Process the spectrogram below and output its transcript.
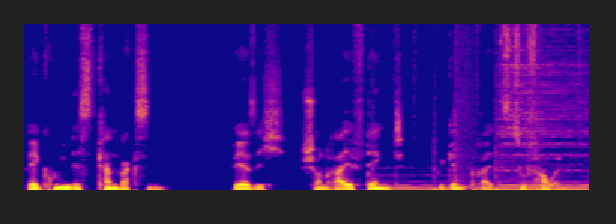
wer grün ist, kann wachsen. Wer sich schon reif denkt, beginnt bereits zu faulen.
